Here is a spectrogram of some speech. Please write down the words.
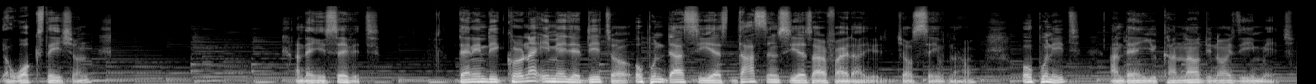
your workstation and then you save it. Then in the corona image editor open that cs that same cxr file that you just saved now. Open it and then you can now denoise the image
